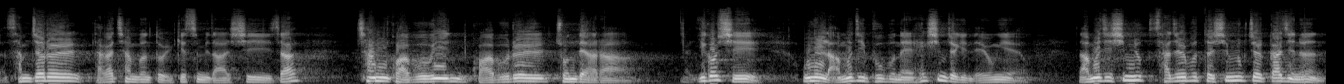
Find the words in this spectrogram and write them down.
3절을 다 같이 한번 또 읽겠습니다. 시작. 참 과부인 과부를 존대하라. 이것이 오늘 나머지 부분의 핵심적인 내용이에요. 나머지 16, 4절부터 16절까지는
